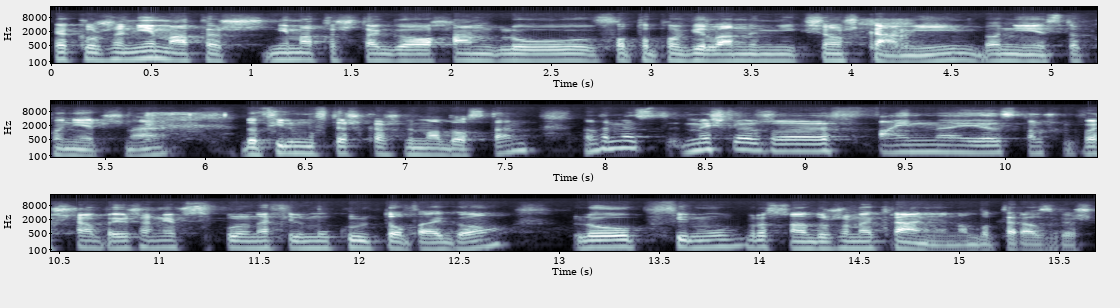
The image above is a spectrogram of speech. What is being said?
jako że nie ma też, nie ma też tego handlu fotopowielanymi książkami, bo nie jest to konieczne, do filmów też każdy ma dostęp. Natomiast myślę, że fajne jest na przykład właśnie obejrzenie wspólne filmu kultowego lub filmu po prostu na dużym ekranie, no bo teraz wiesz,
